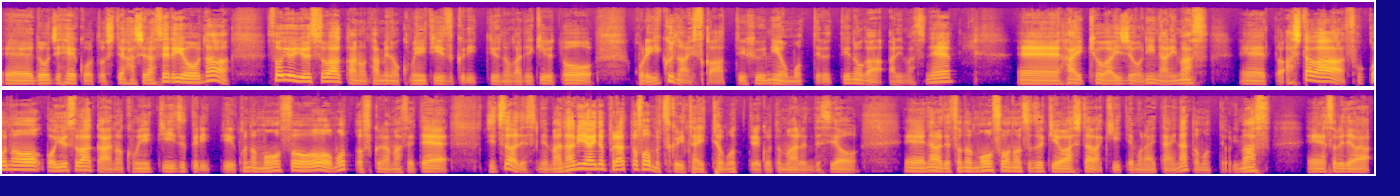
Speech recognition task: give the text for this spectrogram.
えー同時並行として走らせるような、そういうユースワーカーのためのコミュニティ作りっていうのができると、これいくないですかっていうふうに思ってるっていうのがありますね。えーはい、今日は以上になります。えっ、と、明日はそこのこうユースワーカーのコミュニティ作りっていうこの妄想をもっと膨らませて、実はですね、学び合いのプラットフォーム作りたいって思ってることもあるんですよ。えーなのでその妄想の続きを明日は聞いてもらいたいなと思っております。えーそれでは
